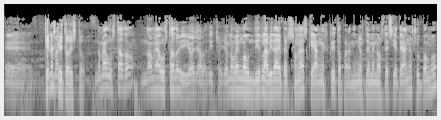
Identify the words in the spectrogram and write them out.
eh, ¿Quién no ha me- escrito esto? No me ha gustado, no me ha gustado y yo ya lo he dicho. Yo no vengo a hundir la vida de personas que han escrito para niños de menos de 7 años, supongo,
